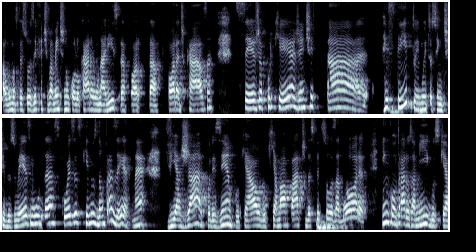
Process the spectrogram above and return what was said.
algumas pessoas efetivamente não colocaram o nariz para fora, fora de casa, seja porque a gente está restrito em muitos sentidos mesmo das coisas que nos dão prazer, né? Viajar, por exemplo, que é algo que a maior parte das pessoas adora, encontrar os amigos, que é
